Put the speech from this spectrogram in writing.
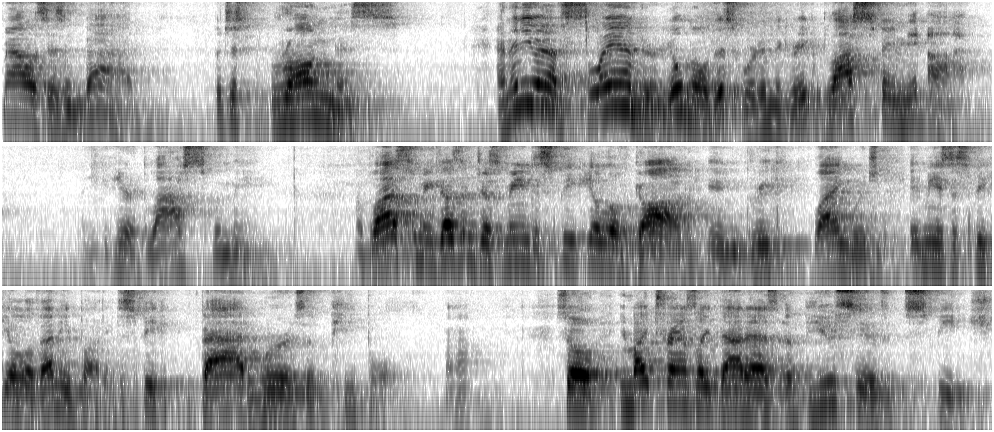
Malice isn't bad, but just wrongness. And then you have slander. You'll know this word in the Greek, blasphemia. And you can hear blasphemy. Now, blasphemy doesn't just mean to speak ill of God in Greek language, it means to speak ill of anybody, to speak bad words of people. Uh-huh. So you might translate that as abusive speech.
